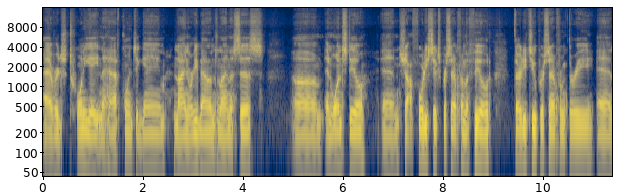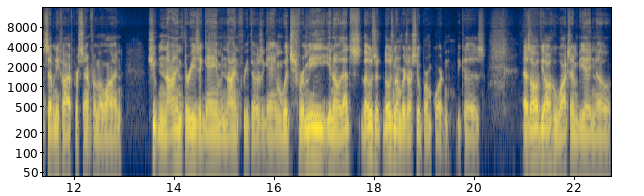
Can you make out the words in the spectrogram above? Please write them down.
averaged 28 and a half points a game, nine rebounds, nine assists, um, and one steal, and shot 46% from the field, 32% from three, and 75% from the line. Shooting nine threes a game and nine free throws a game, which for me, you know, that's those are those numbers are super important because as all of y'all who watch NBA know,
